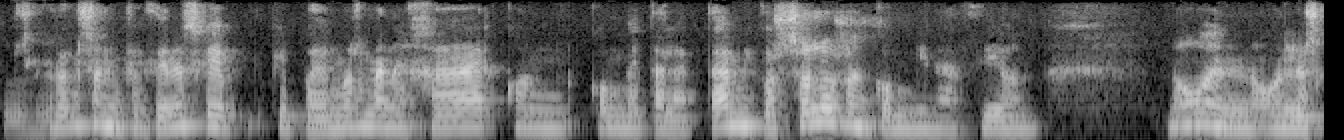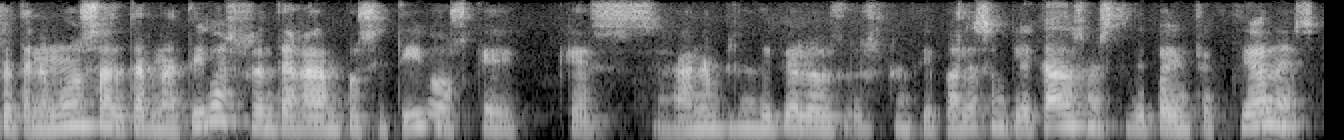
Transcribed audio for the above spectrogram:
pues creo que son infecciones que, podemos manejar con, con betalactámicos, solos o en combinación, ¿no? En, o en los que tenemos alternativas frente a gran positivos, que, que serán en principio los, los, principales implicados en este tipo de infecciones.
